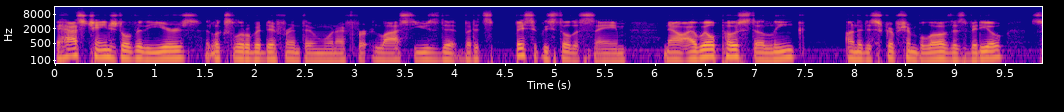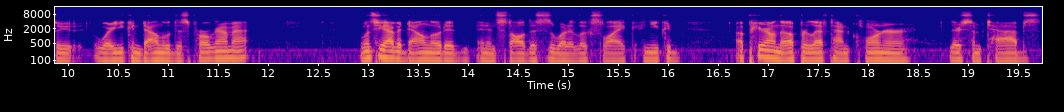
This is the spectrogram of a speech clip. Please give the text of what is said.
It has changed over the years. It looks a little bit different than when I last used it, but it's basically still the same. Now I will post a link on the description below of this video so you, where you can download this program at. Once you have it downloaded and installed, this is what it looks like, and you could up here on the upper left hand corner there's some tabs.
